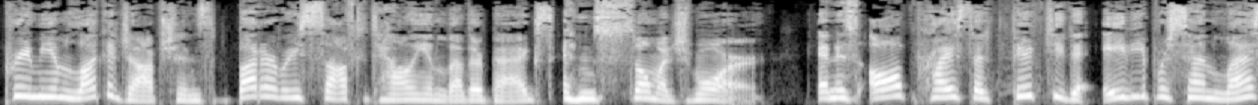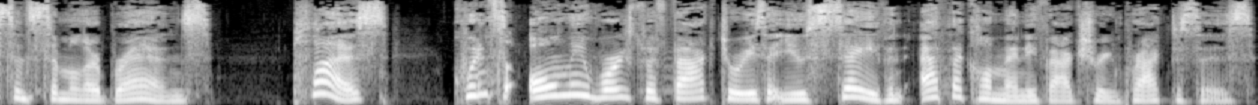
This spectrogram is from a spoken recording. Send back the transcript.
premium luggage options, buttery soft Italian leather bags, and so much more. And is all priced at 50 to 80% less than similar brands. Plus, Quince only works with factories that use safe and ethical manufacturing practices.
